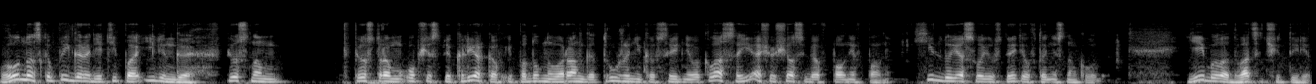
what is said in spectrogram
В лондонском пригороде типа Иллинга, в песном в пестром обществе клерков и подобного ранга тружеников среднего класса я ощущал себя вполне-вполне. Хильду я свою встретил в теннисном клубе. Ей было 24.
